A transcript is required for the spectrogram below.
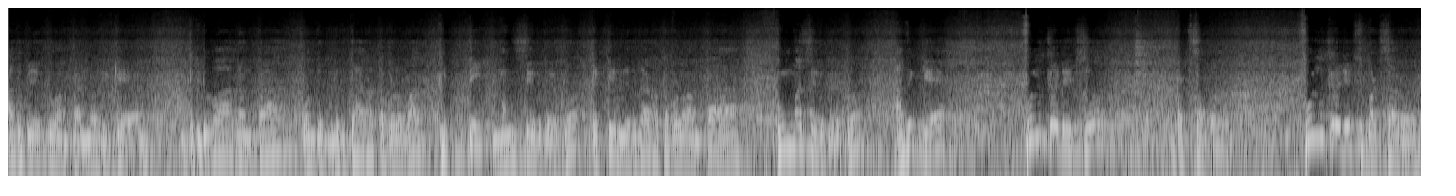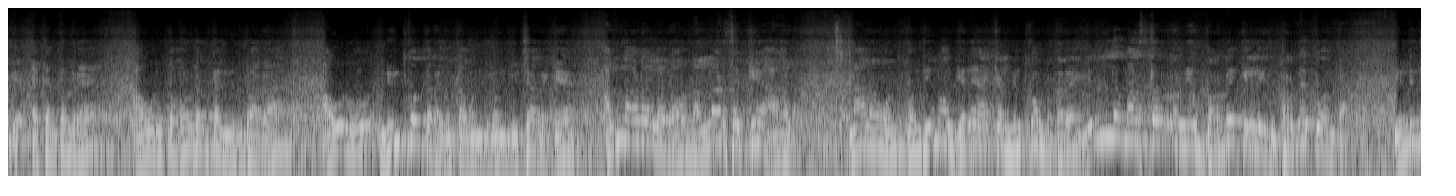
ಆಗಬೇಕು ಅಂತ ಅನ್ನೋದಕ್ಕೆ ದೃಢವಾದಂಥ ಒಂದು ನಿರ್ಧಾರ ತಗೊಳ್ಳುವ ಗಟ್ಟಿ ಮನಸ್ಸಿರಬೇಕು ಗಟ್ಟಿ ನಿರ್ಧಾರ ತಗೊಳ್ಳುವಂಥ ಹುಮ್ಮಸ್ಸಿರಬೇಕು ಅದಕ್ಕೆ ಫುಲ್ ಕ್ರೆಡಿಟ್ಸು ಭಟ್ಸರ್ ಅವರು. ಫುಲ್ ಕ್ರೆಡಿಟ್ಸ್ ಭಟ್ಸರ್ ಅವ್ರಿಗೆ. ಯಾಕಂತಂದ್ರೆ ಅವರು ತಗೊಂಡಂಥ ನಿರ್ಧಾರ, ಅವರು ನಿಂತ್ಕೊಳ್ತಾರೆ ಅಂತ ಒಂದು ಒಂದು ವಿಚಾರಕ್ಕೆ. ಅಲ್ಲಾಡಲ್ಲ ಅವ್ರನ್ನ ಅಲ್ಲಾಡ್ಸೋಕ್ಕೆ ಆಗಲ್ಲ. ನಾನು ಒಂದು ಒಂದೇನೋ ಒಂದು ಗೆರೆ ಹಾಕಿ ಅಲ್ಲಿ ನಿಂತ್ಕೊಂಡ್ಬಿಡ್ತಾರೆ. ಎಲ್ಲ ಮಾಸ್ತರ್ ನೀವು ಬರಬೇಕಿಲ್ಲಿ, ಬರಬೇಕು ಅಂತ. ಎಲ್ಲಿಂದ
